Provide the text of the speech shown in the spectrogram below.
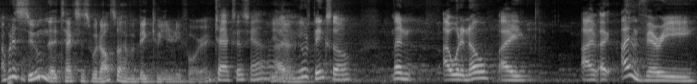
I would assume that Texas would also have a big community for it. Texas, yeah, Yeah. I, you would think so. And I wouldn't know. I, I, I I'm very.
